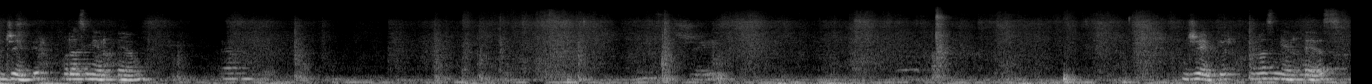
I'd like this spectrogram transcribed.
Джемпер размер М. Джемпер размер S.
